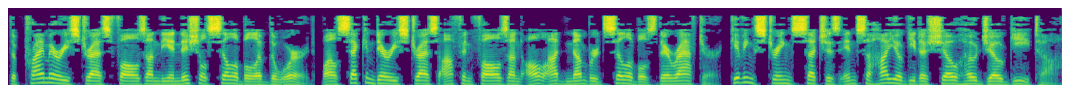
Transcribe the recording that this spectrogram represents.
the primary stress falls on the initial syllable of the word, while secondary stress often falls on all odd-numbered syllables thereafter, giving strings such as in Sahayogita Sho Ho Jo Gita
